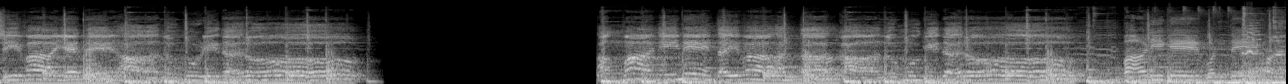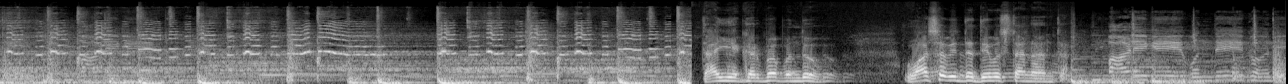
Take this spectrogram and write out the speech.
ಶಿವ ಎದೆ ಹಾಲು ಕುಡಿದರೋ. ಅಮ್ಮ ನೀನೇ ದೈವ ಅಂತ ಕಾಲು ಮುಗಿದರೋ. ಬಾಳಿಗೆ ಒಂದೇ ತಾಯಿಯ ಗರ್ಭ ಬಂದು ವಾಸವಿದ್ದ ದೇವಸ್ಥಾನ ಅಂತ. ಬಾಳೆಗೆ ಒಂದೇ ಗೊನೆ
